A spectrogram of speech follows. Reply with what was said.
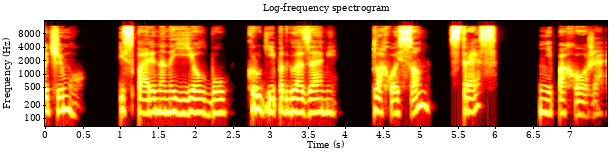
Почему? Испарина на ее лбу, круги под глазами. Плохой сон? Стресс? Не похоже.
